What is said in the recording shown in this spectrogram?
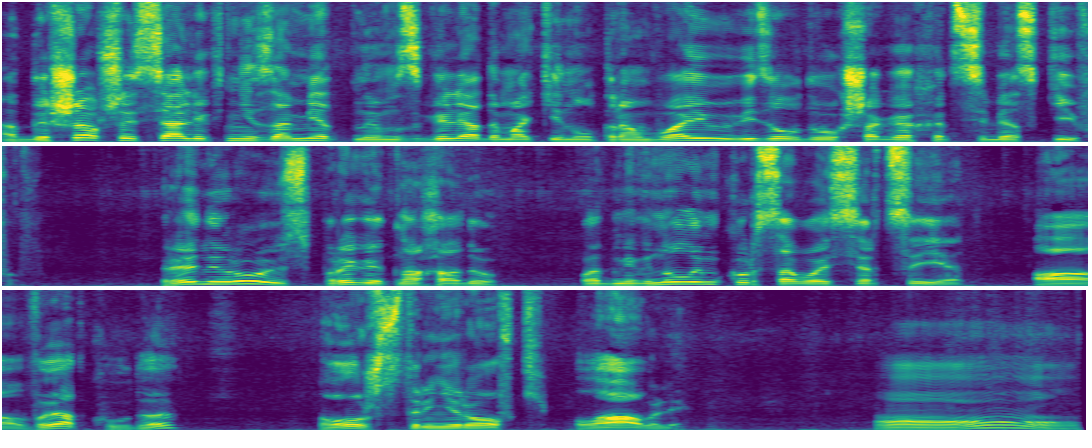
Отдышавшись, Алик незаметным взглядом окинул трамвай и увидел в двух шагах от себя скифов. «Тренируюсь прыгать на ходу», Подмигнул им курсовой сердцеед. «А вы откуда?» «Тоже с тренировки. Плавали». «О-о-о!»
